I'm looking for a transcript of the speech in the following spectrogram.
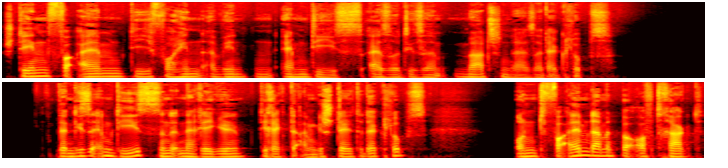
stehen vor allem die vorhin erwähnten MDs, also diese Merchandiser der Clubs. Denn diese MDs sind in der Regel direkte Angestellte der Clubs und vor allem damit beauftragt,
